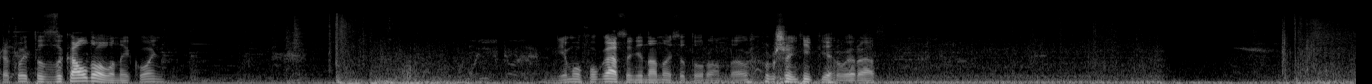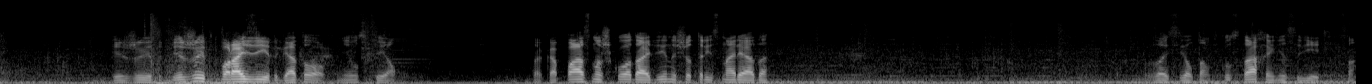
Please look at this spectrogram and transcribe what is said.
Какой-то заколдованный конь. Ему фугасы не наносят урон, да, уже не первый раз. Бежит, бежит, паразит, готов, не успел. Так, опасно, Шкода, один, еще три снаряда. Засел там в кустах и не светится.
